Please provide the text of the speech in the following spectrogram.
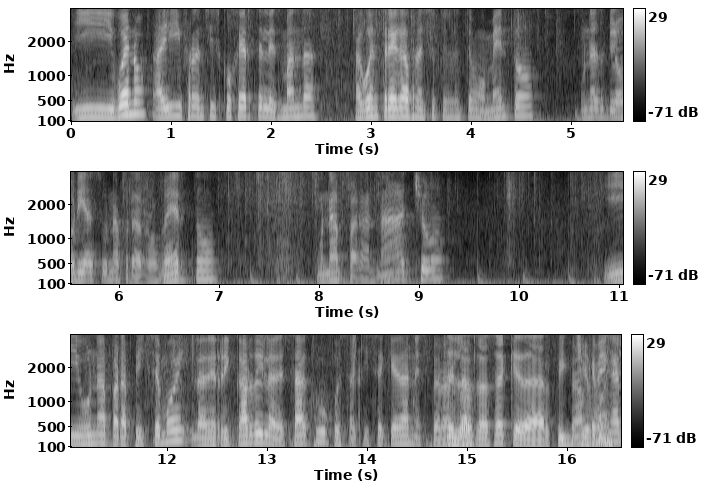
Y bueno, ahí Francisco Gerte les manda. Hago entrega, Francisco, en este momento. Unas glorias, una para Roberto, una para Nacho y una para Pixemoy. La de Ricardo y la de Saku, pues aquí se quedan esperando. Te las vas a quedar, pinche que vengan.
